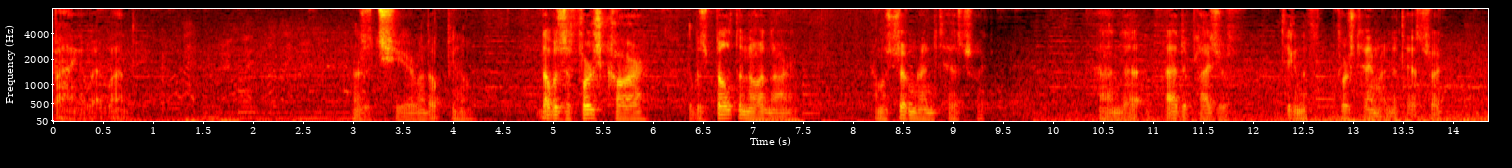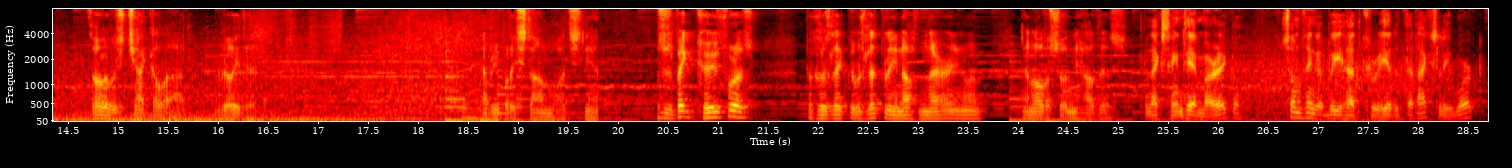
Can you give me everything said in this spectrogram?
bang, away it went. There's a cheer went up, you know. That was the first car that was built in Northern Ireland and was driven around the test track. And uh, I had the pleasure of taking the first time around the test track. Thought it was Jack a lad, really did. Everybody stand watching you. It was a big coup for us because like there was literally nothing there, you know, and all of a sudden you have this. The next thing, a miracle. Something that we had created that actually worked.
